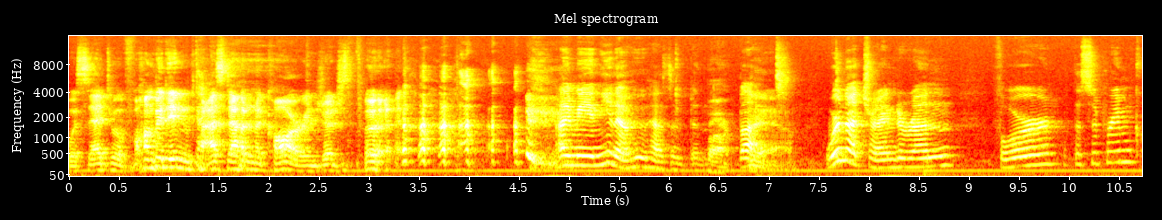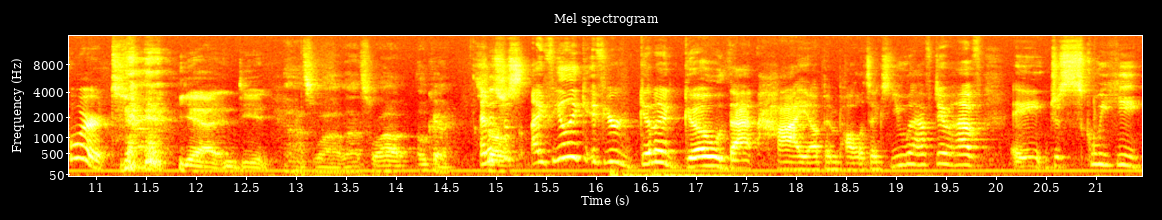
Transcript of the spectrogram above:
was said to have vomited and passed out in a car in Judge's Put. I mean, you know, who hasn't been there? But Yeah. we're not trying to run for the Supreme Court. yeah, indeed. that's wild. That's wild. Okay. And so, it's just, I feel like if you're gonna go that high up in politics, you have to have a just squeaky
